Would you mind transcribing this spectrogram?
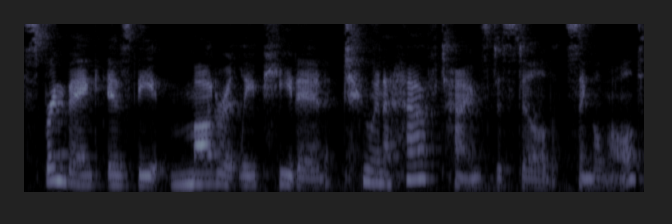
Springbank is the moderately peated two and a half times distilled single malt.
